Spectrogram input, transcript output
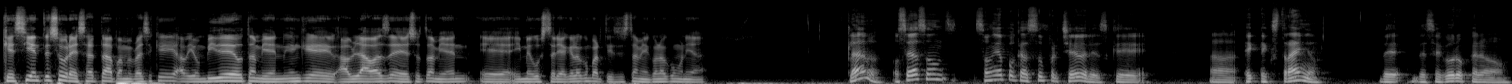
¿Qué sientes sobre esa etapa? Me parece que había un video también en que hablabas de eso también eh, y me gustaría que lo compartieses también con la comunidad. Claro, o sea, son, son épocas súper chéveres que uh, extraño, de, de, seguro, pero,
